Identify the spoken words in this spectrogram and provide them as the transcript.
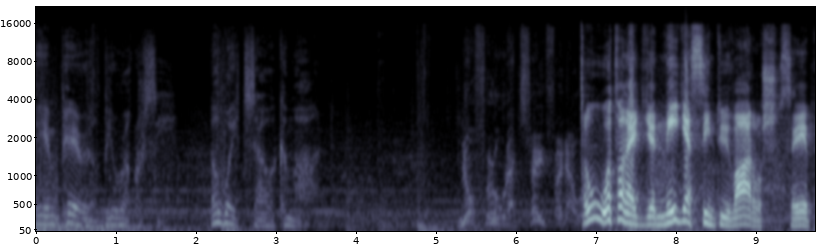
The Imperial bureaucracy awaits our command. Ú, ott van egy négyes szintű város. Szép.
